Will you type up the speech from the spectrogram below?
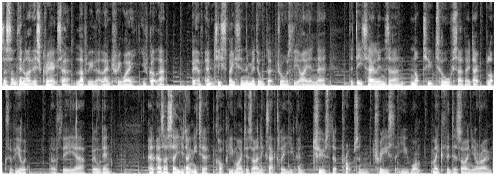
So something like this creates a lovely little entryway. You've got that bit of empty space in the middle that draws the eye in there. The detailings are not too tall so they don't block the view of the uh, building. And as I say, you don't need to copy my design exactly. You can choose the props and trees that you want. Make the design your own.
